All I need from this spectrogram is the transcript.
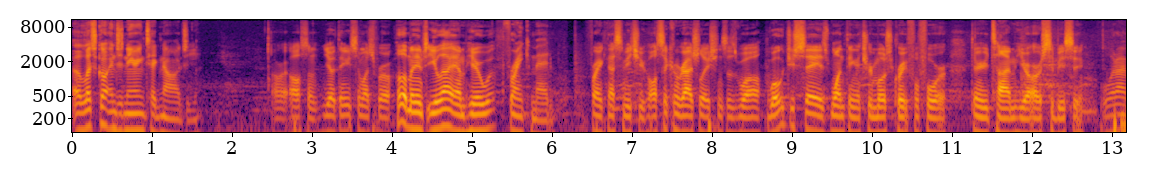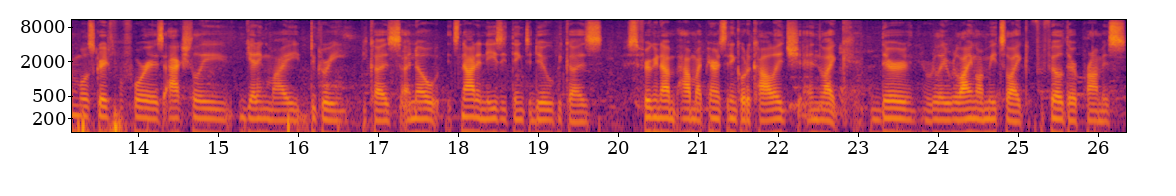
electrical engineering technology. All right, awesome. Yo, thank you so much, bro. Hello, my name's Eli. I'm here with Frank Med. Frank, nice to meet you. Also, congratulations as well. What would you say is one thing that you're most grateful for during your time here at RCBC? What I'm most grateful for is actually getting my degree because I know it's not an easy thing to do because figuring out how my parents didn't go to college and like they're really relying on me to like fulfill their promise.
